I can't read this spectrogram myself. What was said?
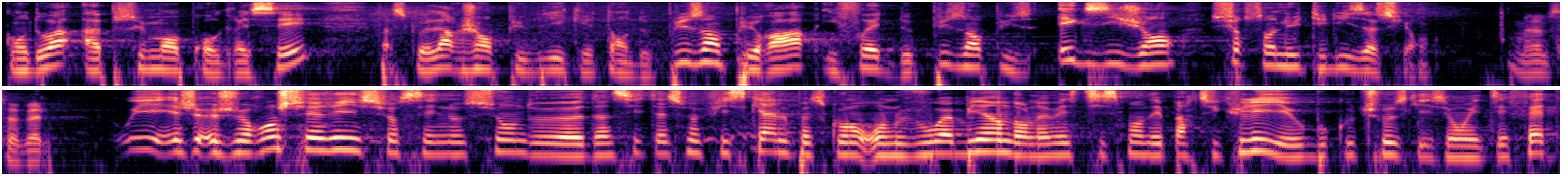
qu'on doit absolument progresser, parce que l'argent public étant de plus en plus rare, il faut être de plus en plus exigeant sur son utilisation. Madame Savel. Oui, je, je, renchéris sur ces notions d'incitation fiscale parce qu'on le voit bien dans l'investissement des particuliers. Il y a eu beaucoup de choses qui ont été faites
